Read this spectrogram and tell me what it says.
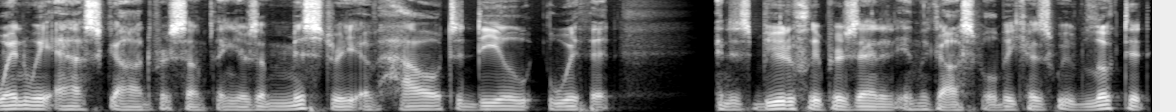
when we ask God for something. There's a mystery of how to deal with it. And it's beautifully presented in the gospel because we've looked at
